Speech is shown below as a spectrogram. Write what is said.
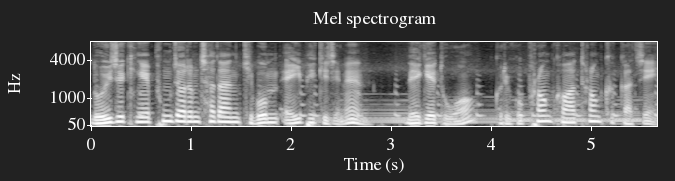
노이즈킹의 풍절음 차단 기본 A 패키지는 4개 도어, 그리고 frunk와 트렁크까지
